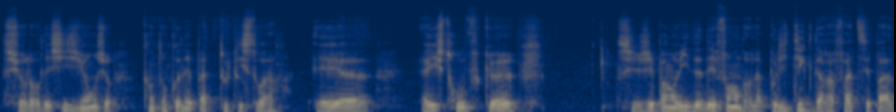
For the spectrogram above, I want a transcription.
sur leurs décisions, sur quand on ne connaît pas toute l'histoire. Et, euh, et, il se trouve que j'ai pas envie de défendre la politique d'Arafat. C'est pas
